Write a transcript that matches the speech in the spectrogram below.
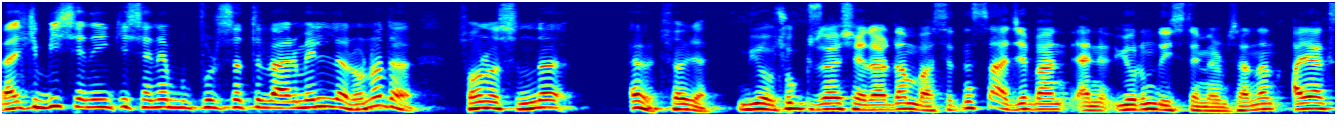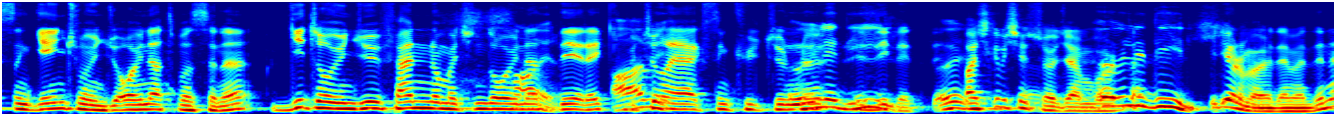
belki bir sene iki sene bu fırsatı vermeliler ona da sonrasında evet söyle. Yo çok güzel şeylerden bahsettin. Sadece ben yani yorum da istemiyorum senden. Ajax'ın genç oyuncu oynatmasını git oyuncuyu Fenlo maçında oynat Hayır. diyerek Abi, bütün Ajax'ın kültürünü öyle değil. rezil etti. Öyle- Başka bir şey söyleyeceğim bu arada. Öyle değil. Biliyorum öyle demediğini.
